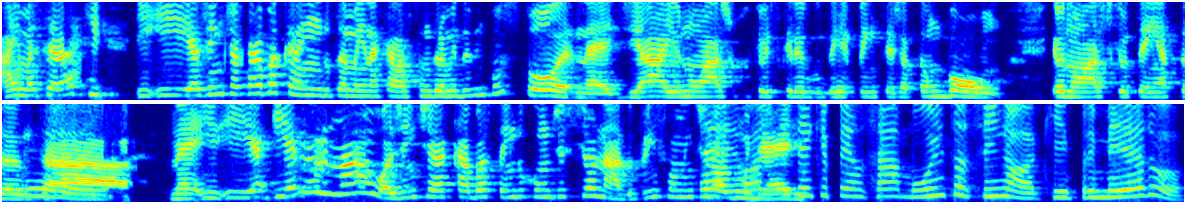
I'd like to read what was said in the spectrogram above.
Ai, mas será que. E, e, a gente acaba caindo também naquela síndrome do impostor, né? De, ah, eu não acho que o que eu escrevo de repente seja tão bom, eu não acho que eu tenha tanta. É né? E, e, é, e, é normal, a gente acaba sendo condicionado, principalmente é, nós eu mulheres. Acho que tem que pensar muito assim, ó, que primeiro,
